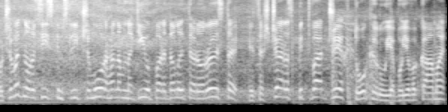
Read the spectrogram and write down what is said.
Очевидно, російським слідчим органам надію передали терористи, і це ще раз підтверджує, хто керує бойовиками.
